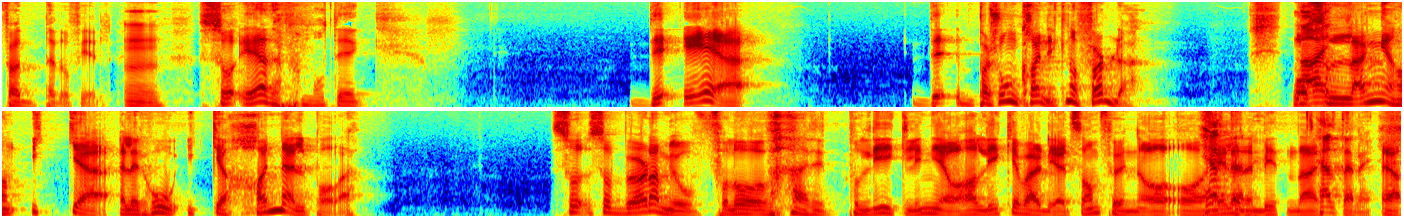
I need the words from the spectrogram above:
født pedofil, Mm. så er det på en måte Det er det, Personen kan ikke noe for det. Og Nei. så lenge han ikke, eller hun ikke handler på det, så, så bør de jo få lov å være på lik linje og ha likeverdig i et samfunn og, og hele enig. den biten der. Helt enig. Ja.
